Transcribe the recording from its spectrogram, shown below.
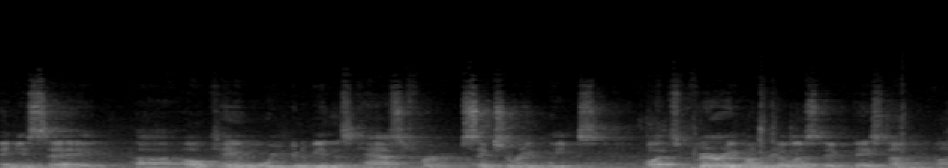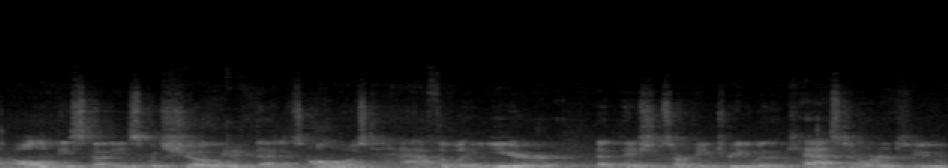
and you say, uh, okay, well, you're going to be in this cast for six or eight weeks. Well, that's very unrealistic based on, on all of these studies, which show that it's almost half of a year that patients are being treated with a cast in order to,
